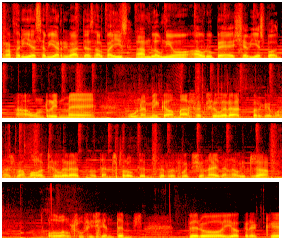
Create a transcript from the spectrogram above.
referia s'havia arribat des del país amb la Unió Europea, Xavier Espot. A un ritme una mica massa accelerat, perquè quan es va molt accelerat no tens prou temps de reflexionar i d'analitzar, o el suficient temps, però jo crec que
